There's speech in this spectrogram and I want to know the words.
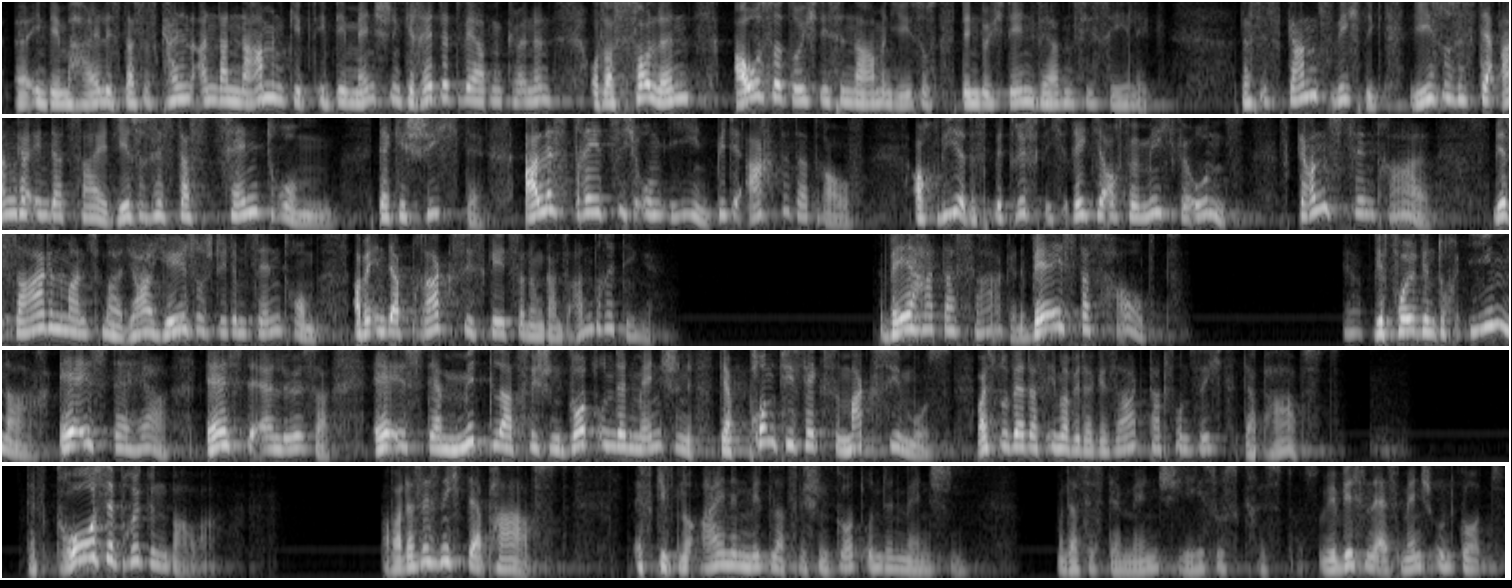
äh, in dem Heil ist, dass es keinen anderen Namen gibt, in dem Menschen gerettet werden können oder sollen, außer durch diesen Namen Jesus, denn durch den werden sie selig. Das ist ganz wichtig. Jesus ist der Anker in der Zeit. Jesus ist das Zentrum der Geschichte. Alles dreht sich um ihn. Bitte achtet darauf. Auch wir, das betrifft, ich rede ja auch für mich, für uns. Ist ganz zentral. Wir sagen manchmal, ja, Jesus steht im Zentrum, aber in der Praxis geht es dann um ganz andere Dinge. Wer hat das Sagen? Wer ist das Haupt? Ja, wir folgen doch ihm nach. Er ist der Herr, er ist der Erlöser, er ist der Mittler zwischen Gott und den Menschen, der Pontifex Maximus. Weißt du, wer das immer wieder gesagt hat von sich? Der Papst. Der große Brückenbauer. Aber das ist nicht der Papst. Es gibt nur einen Mittler zwischen Gott und den Menschen. Und das ist der Mensch Jesus Christus. Und wir wissen, er ist Mensch und Gott.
